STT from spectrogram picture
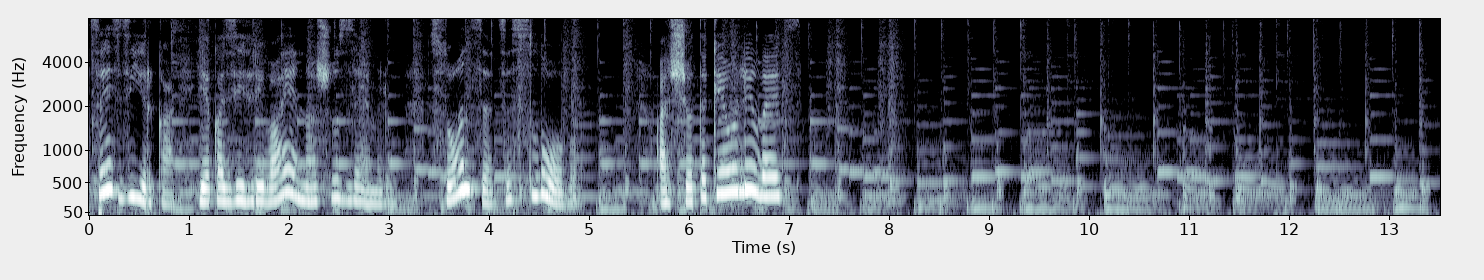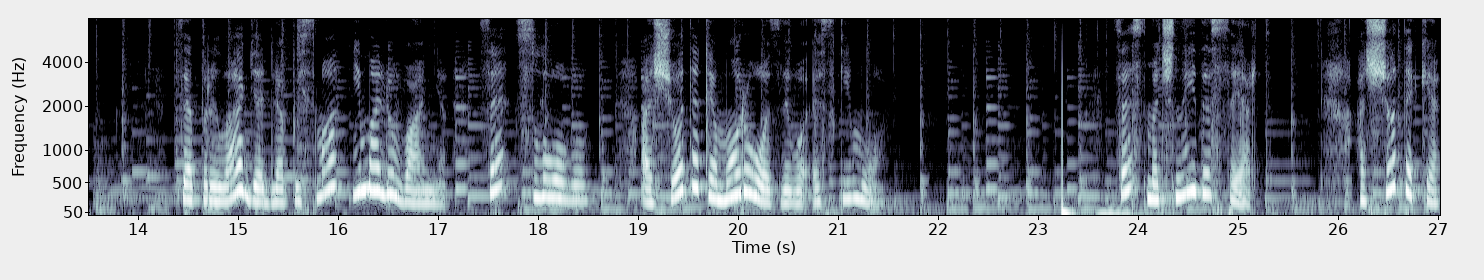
це зірка, яка зігріває нашу землю. Сонце це слово. А що таке олівець? Це приладдя для письма і малювання. Це слово. А що таке морозиво ескімо? Це смачний десерт. А що таке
